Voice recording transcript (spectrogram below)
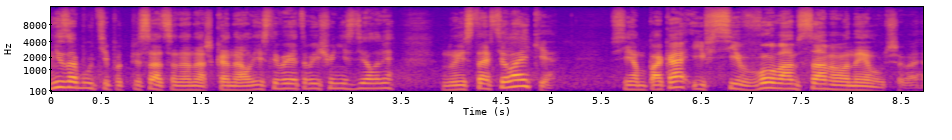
не забудьте подписаться на наш канал, если вы этого еще не сделали. Ну и ставьте лайки. Всем пока и всего вам самого наилучшего.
